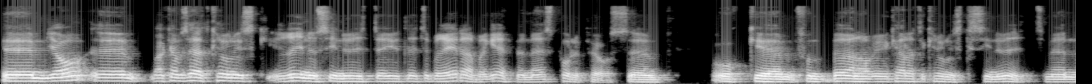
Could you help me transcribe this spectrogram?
Ehm, ja, ehm, man kan väl säga att kronisk rhinosinuit är ju ett lite bredare begrepp än näspolypos. Ehm, och från början har vi ju kallat det kronisk sinuit, men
